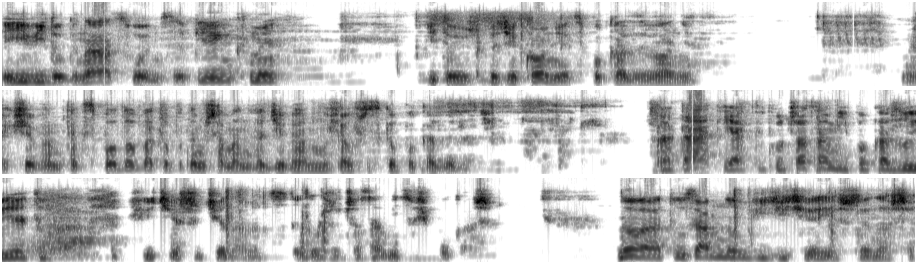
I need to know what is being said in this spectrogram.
I widok na słońce piękny. I to już będzie koniec pokazywania. Jak się Wam tak spodoba, to potem szaman będzie Wam musiał wszystko pokazywać. A tak, jak tylko czasami pokazuje, to się cieszycie nawet z tego, że czasami coś pokaże. No a tu za mną widzicie jeszcze nasze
